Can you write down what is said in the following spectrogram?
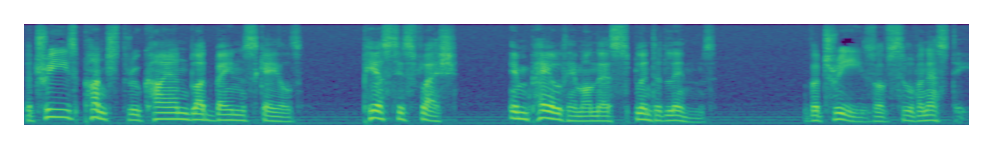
The trees punched through Cyan Bloodbane's scales, pierced his flesh, impaled him on their splintered limbs. The trees of Silvanesti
